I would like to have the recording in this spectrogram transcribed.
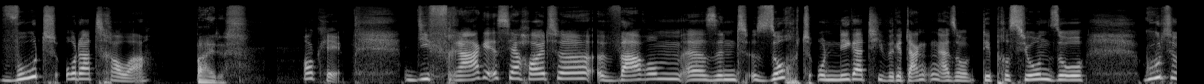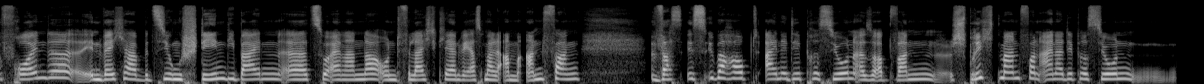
Wut oder Trauer? Beides. Okay. Die Frage ist ja heute, warum äh, sind Sucht und negative Gedanken, also Depression, so gute Freunde? In welcher Beziehung stehen die beiden äh, zueinander? Und vielleicht klären wir erstmal am Anfang, was ist überhaupt eine Depression? Also ab wann spricht man von einer Depression?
